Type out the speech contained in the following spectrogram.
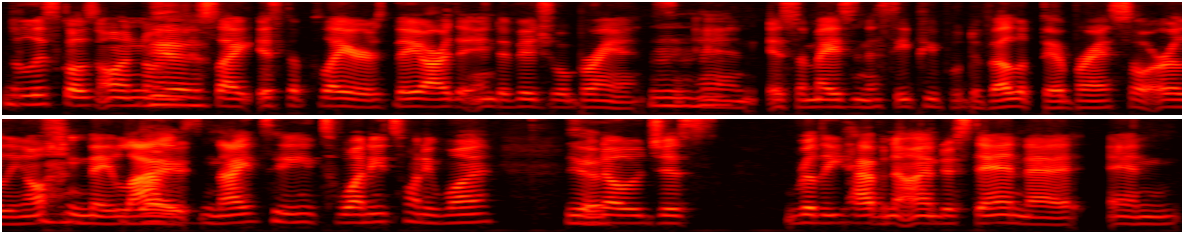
the list goes on and on. Yeah. Just like it's the players, they are the individual brands. Mhm. And it's amazing to see people develop their brand so early on in their lives 19, 20, 21 Yeah. you know, just really having to understand that. And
